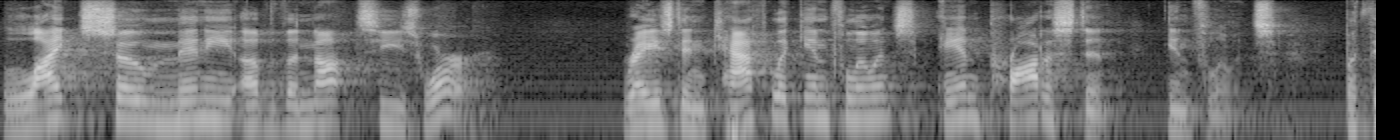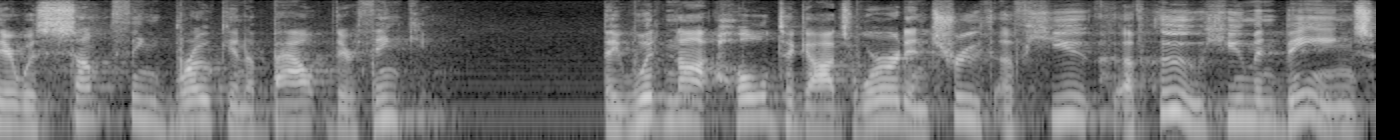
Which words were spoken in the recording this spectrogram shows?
like so many of the Nazis were, raised in Catholic influence and Protestant influence. But there was something broken about their thinking. They would not hold to God's word and truth of, hu- of who human beings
